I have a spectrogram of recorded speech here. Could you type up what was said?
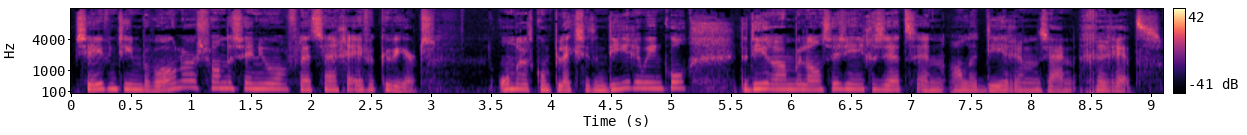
17 bewoners van de seniorenflat zijn geëvacueerd. Onder het complex zit een dierenwinkel. De dierenambulance is ingezet en alle dieren zijn gered.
